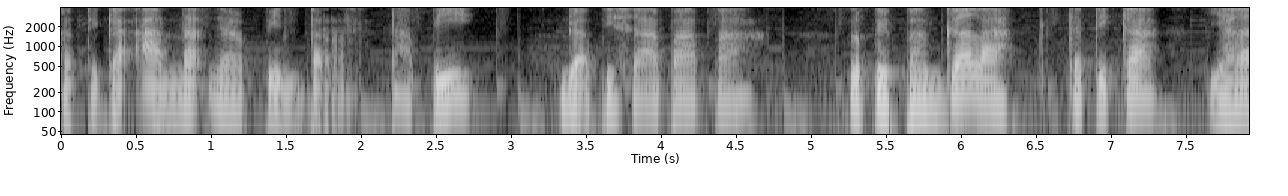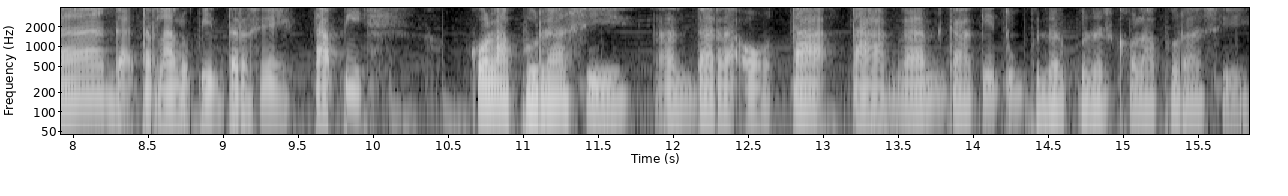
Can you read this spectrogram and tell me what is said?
ketika anaknya pinter, tapi nggak bisa apa-apa. Lebih banggalah ketika ya nggak terlalu pinter sih, tapi kolaborasi antara otak, tangan, kaki itu benar-benar kolaborasi.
